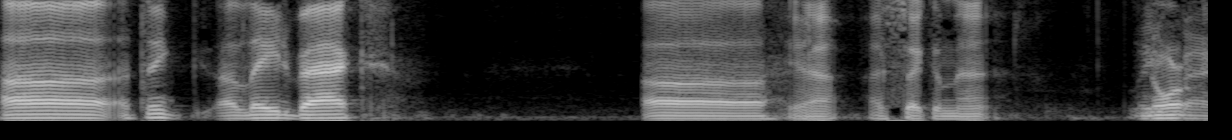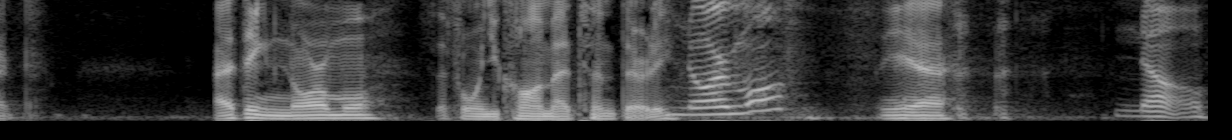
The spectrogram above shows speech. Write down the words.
Uh, I think uh, laid back. Uh, Yeah, I second that. Laid Nor- back. I think normal. Except for when you call him at ten thirty. Normal? Yeah. No.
